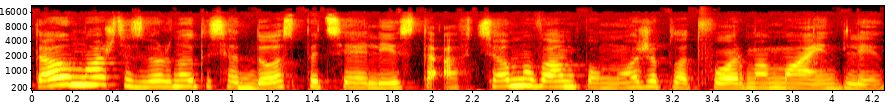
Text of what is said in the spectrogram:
то ви можете звернутися до спеціаліста, а в цьому вам поможе платформа Mindly.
